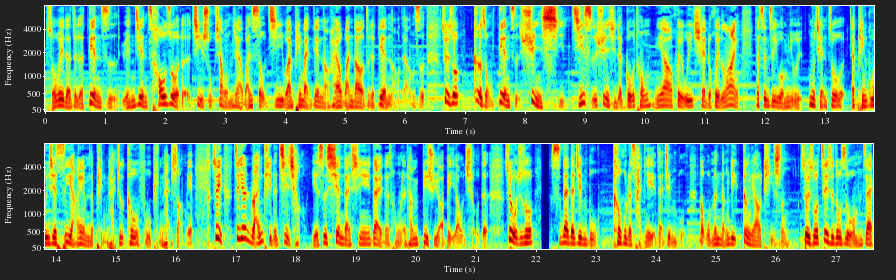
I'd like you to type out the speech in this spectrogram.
所谓的这个电子元件操作的技术，像我们现在玩手机、玩平板电脑，还要玩到这个电脑这样子。所以说各种电子讯息、即时讯息的沟通，你要会 WeChat、会 Line，那甚至于我们有目前做在评估一些 CRM 的平台，就是客户服务平台上面。所以这些软体的技巧也是现代新一代的同仁他们必须要被要求的。所以我就说。时代在进步，客户的产业也在进步，那我们能力更要提升。所以说，这些都是我们在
